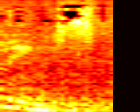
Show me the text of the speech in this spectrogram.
Killing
